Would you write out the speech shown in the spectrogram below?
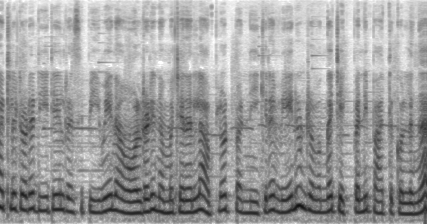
கட்லெட்டோட டீட்டெயில் ரெசிபியுமே நான் ஆல்ரெடி நம்ம சேனலில் அப்லோட் பண்ணிக்கிறேன். வேணுன்றவங்க செக் பண்ணி பார்த்துக்கொள்ளுங்க.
